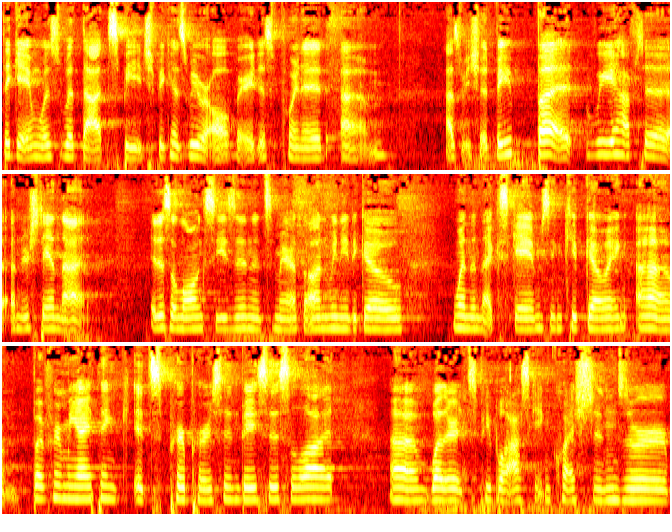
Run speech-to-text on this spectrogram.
the game was with that speech because we were all very disappointed, um, as we should be. But we have to understand that it is a long season, it's a marathon. We need to go win the next games and keep going. Um, but for me, I think it's per person basis a lot. Um, whether it's people asking questions or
